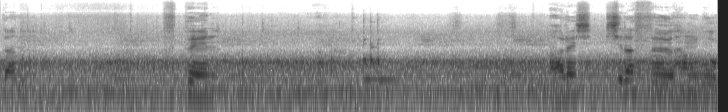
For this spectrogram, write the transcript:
일단 스페인 아레 시- 시라스 항구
